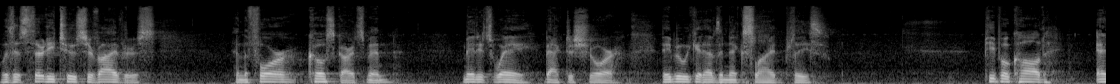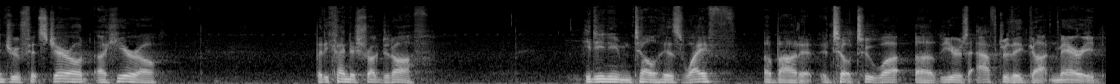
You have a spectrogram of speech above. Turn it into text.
with its 32 survivors and the four Coast Guardsmen, made its way back to shore. Maybe we could have the next slide, please. People called Andrew Fitzgerald a hero, but he kind of shrugged it off. He didn't even tell his wife about it until two uh, years after they'd gotten married.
